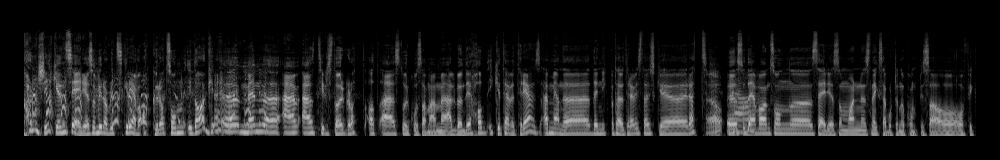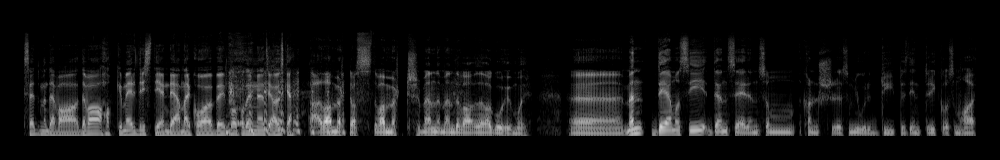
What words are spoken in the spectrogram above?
Kanskje ikke en serie som ville ha blitt skrevet akkurat sånn i dag, eh, men eh, jeg, jeg tilstår glatt at jeg storkosa meg med Al Bundy. Hadde ikke TV3. Jeg mener den gikk på TV3, hvis jeg husker rett. Ja. Eh, Så det var en sånn eh, serie som man snek seg bort til noen kompiser og, og fikk sett, men det var, det var hakket mer dristig enn det NRK bøy på på den tida, husker jeg. Ja, det var mørkt, ass. Det var mørkt, men, men det, var, det var god humor. Uh, men det jeg må si, den serien som kanskje som gjorde dypest inntrykk, og som har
